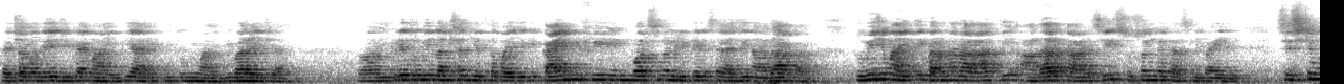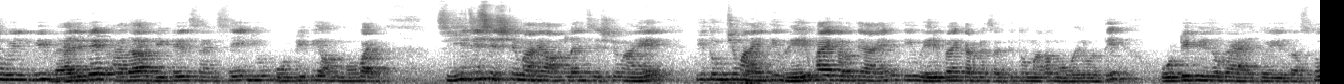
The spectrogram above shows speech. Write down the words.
त्याच्यामध्ये जी काय माहिती आहे ती तुम्ही माहिती भरायची आहे. इकडे तुम्ही लक्षात घेतलं पाहिजे की kindly fill in personal details as in Aadhaar card तुम्ही जी माहिती भरणार आहात ती आधार कार्डशी सुसंगत असली पाहिजे. System will be validate Aadhaar details and send you O T P on mobile ही जी सिस्टीम आहे ऑनलाईन सिस्टीम आहे ती तुमची माहिती व्हेरीफाय करते आहे ती व्हेरीफाय करण्यासाठी तुम्हाला मोबाईलवरती ओ टी पी जो काय आहे तो येत असतो.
